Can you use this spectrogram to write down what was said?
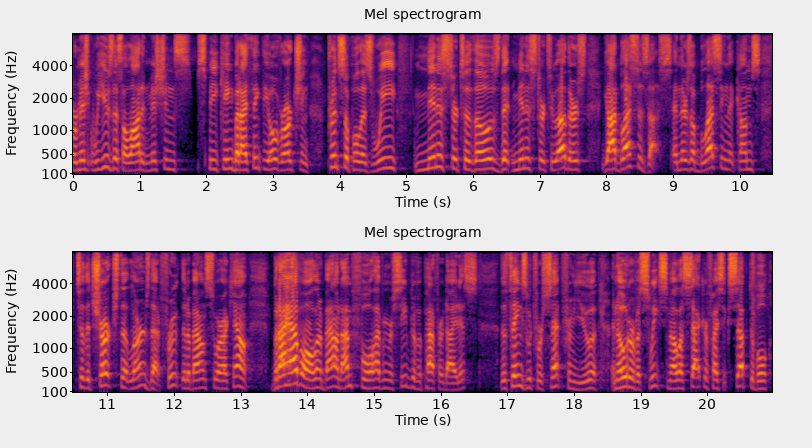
for mission, we use this a lot in missions speaking, but I think the overarching principle is we minister to those that minister to others, God blesses us. And there's a blessing that comes to the church that learns that fruit that abounds to our account. But I have all and abound. I'm full, having received of Epaphroditus the things which were sent from you, an odor of a sweet smell, a sacrifice acceptable,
